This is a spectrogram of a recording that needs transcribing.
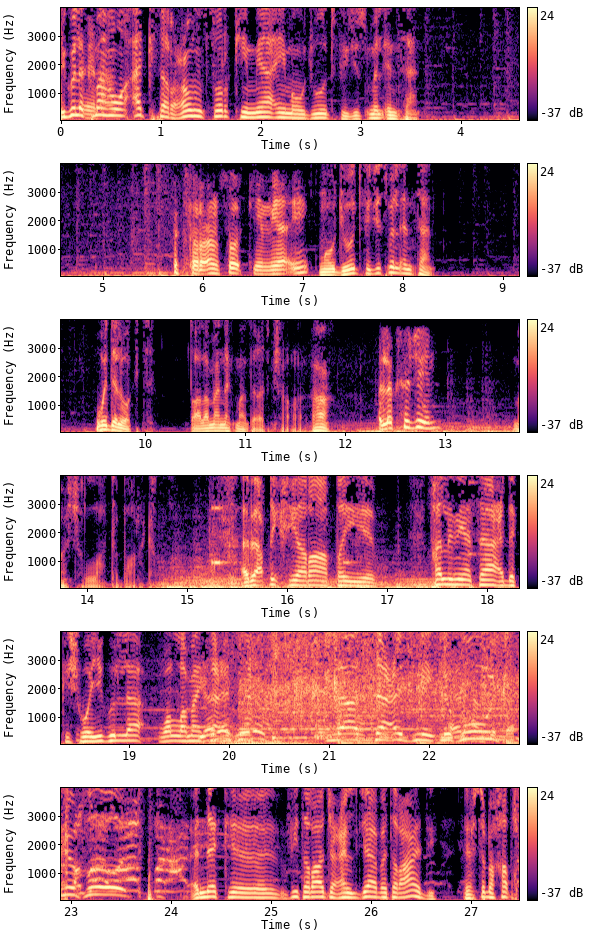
يقول لك إيه ما نعم. هو أكثر عنصر كيميائي موجود في جسم الإنسان؟ أكثر عنصر كيميائي؟ موجود في جسم الإنسان. ودا الوقت. طالما أنك ما بغيت مشاركه ها. الأكسجين. ما شاء الله تبارك الله. أبي أعطيك خيارات طيب. خليني أساعدك شوي. يقول لا والله ما يساعدني. لا تساعدني. نفوز نفوز. عندك آه، في تراجع عن الإجابة ترى عادي. نحسبها خطأ.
